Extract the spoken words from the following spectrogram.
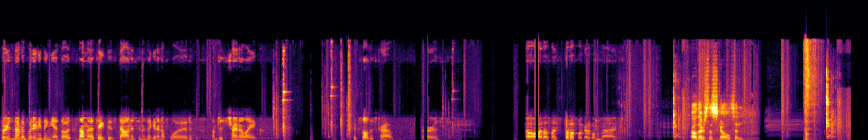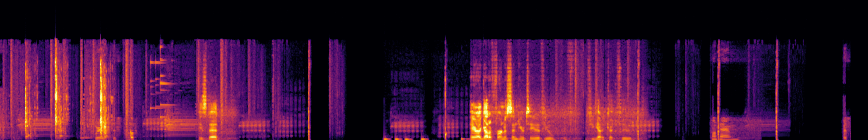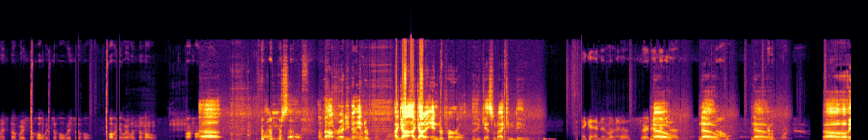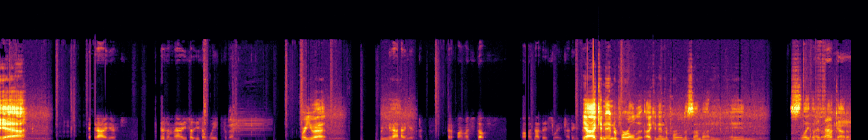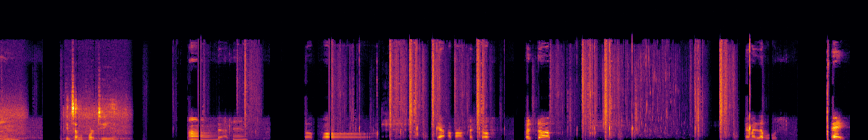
The reason I haven't put anything yet though is because I'm gonna take this down as soon as I get enough wood. I'm just trying to like fix all this crap first. Oh, I lost my stuff. I gotta go back. Oh, there's the skeleton. Where's the stuff? He's dead. Here, I got a furnace in here too. If you if, if you gotta cook food. Okay. Where's my stuff? Where's the hole? Where's the hole? Where's the hole? Oh Homie, where was the hole? Oh, I found Uh, find it yourself. I'm about ready to Where ender. was the hole? I got I got an ender pearl. Guess what I can do? Make an Enderman What? chest or an No. Ender chest. No, No. No. Oh yeah. Get out of here. It doesn't matter. It's a, it's a waste of energy. Where are you at? Where you Get out of here. I gotta find my stuff. Oh, it's not this way. I think it's Yeah, I can ender pearl. To, I can ender pearl to somebody and slay the What does fuck out of them. I can teleport to you. Oh. Okay. stuff. Oh. Yeah, I found my stuff. My stuff! And my levels. Hey!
